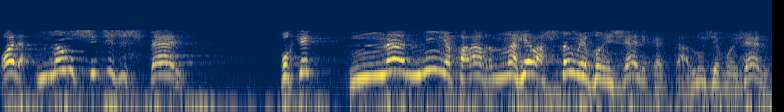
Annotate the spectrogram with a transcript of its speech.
Olha, não se desespere. Porque na minha palavra, na relação evangélica, à luz do evangelho,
